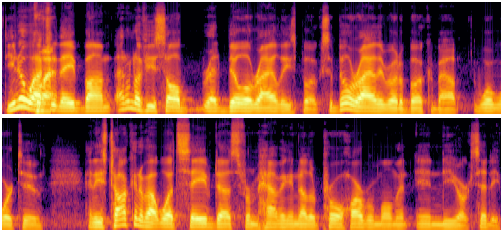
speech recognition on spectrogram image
Do you know after what? they bombed? I don't know if you saw read Bill O'Reilly's book. So Bill O'Reilly wrote a book about World War II, and he's talking about what saved us from having another Pearl Harbor moment in New York City.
